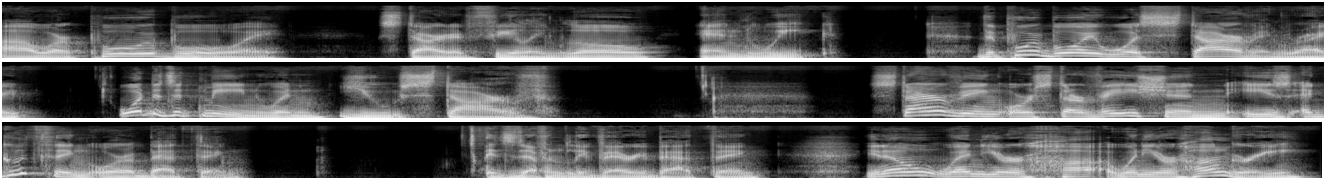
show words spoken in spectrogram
our poor boy, started feeling low and weak. The poor boy was starving, right? What does it mean when you starve? Starving or starvation is a good thing or a bad thing. It's definitely a very bad thing. You know, when you're hu- when you're hungry,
